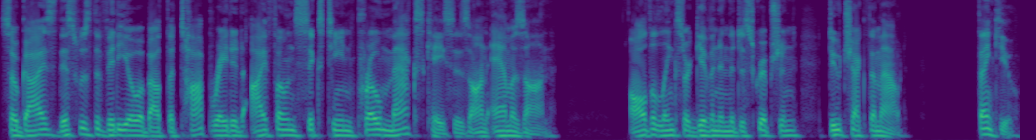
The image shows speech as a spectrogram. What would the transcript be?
So guys, this was the video about the top-rated iPhone 16 Pro Max cases on Amazon. All the links are given in the description. Do check them out. Thank you.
